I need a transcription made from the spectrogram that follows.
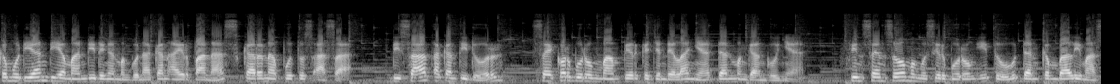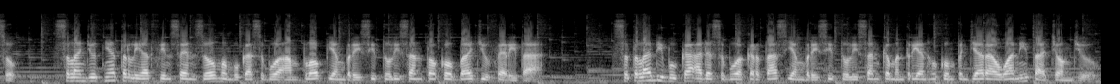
Kemudian dia mandi dengan menggunakan air panas karena putus asa. Di saat akan tidur, seekor burung mampir ke jendelanya dan mengganggunya. Vincenzo mengusir burung itu dan kembali masuk. Selanjutnya terlihat Vincenzo membuka sebuah amplop yang berisi tulisan toko baju Verita. Setelah dibuka ada sebuah kertas yang berisi tulisan Kementerian Hukum Penjara Wanita Chongju.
